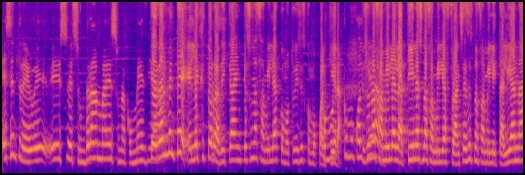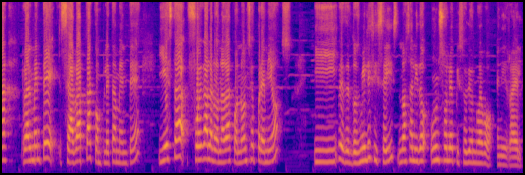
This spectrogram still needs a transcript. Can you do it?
Es entre, eh, es, es, un drama, es una comedia. Que realmente el éxito radica en que es una familia, como tú dices, como cualquiera. Como, cualquiera. Es una familia latina, es una familia francesa, es una familia italiana, realmente se adapta completamente. Y esta fue galardonada con 11 premios y desde el 2016 no ha salido un solo episodio nuevo en Israel.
